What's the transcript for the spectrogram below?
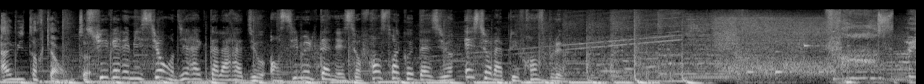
à 8h40. Suivez l'émission en direct à la radio, en simultané sur France 3 Côte d'Azur et sur l'appli France Bleu. France Bleu.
